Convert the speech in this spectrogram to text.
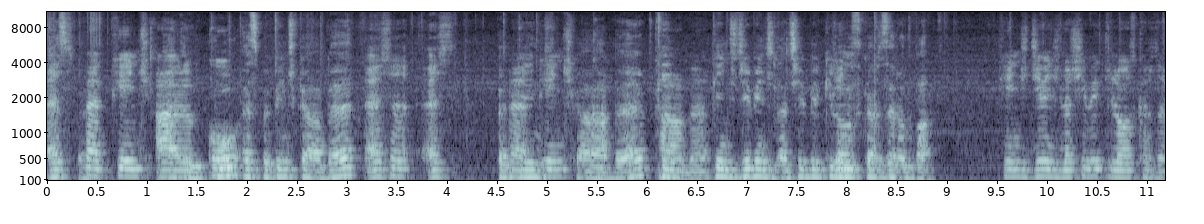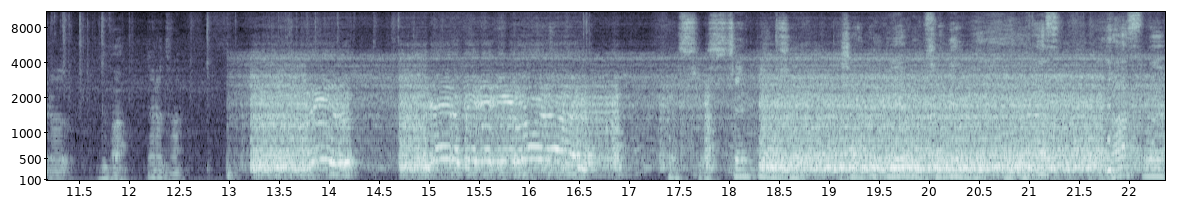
SP5 ALQ. ALQ, SP5 KB, S, S, P5 KB, KB. 59 dla Ciebie, kilo Pięć- Oscar 02. 59 dla Ciebie, kilo Oscar 0, 2. 02. Szczępiam się, żartujemy, przyjemnie. Raz, raz na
